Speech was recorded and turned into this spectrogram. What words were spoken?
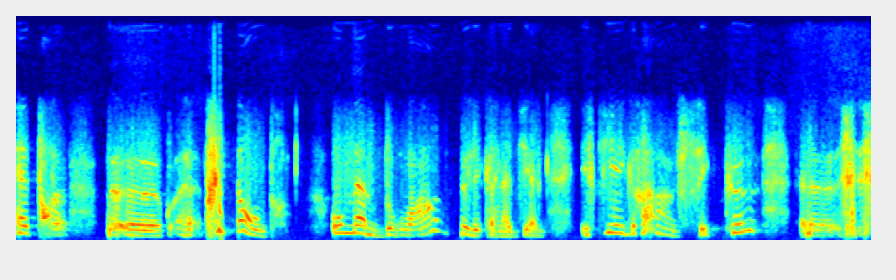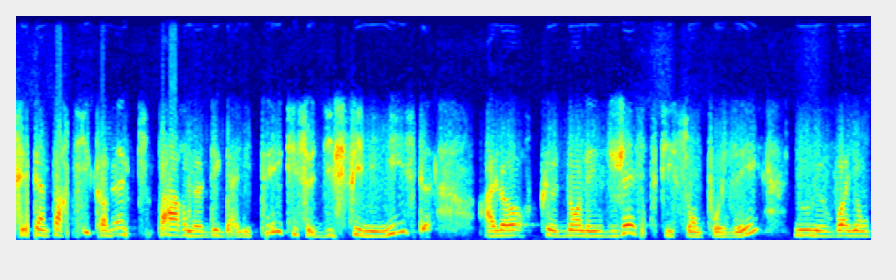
être euh, euh, prétendre au même droit que les Canadiennes. Et ce qui est grave, c'est que euh, c'est un parti quand même qui parle d'égalité, qui se dit féministe, alors que dans les gestes qui sont posés, nous ne voyons,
